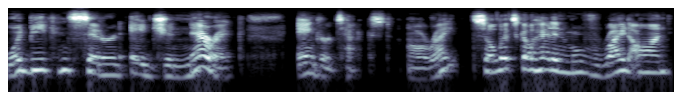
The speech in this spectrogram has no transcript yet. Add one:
would be considered a generic anchor text. All right, so let's go ahead and move right on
